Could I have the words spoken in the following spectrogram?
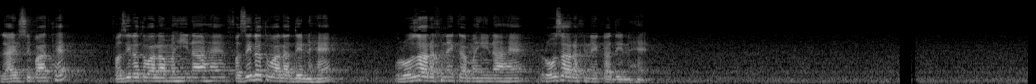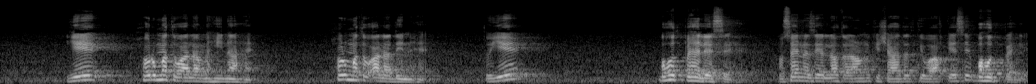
ज़ाहिर सी बात है, फजीलत वाला महीना है, फजीलत वाला दिन है, रोज़ा रखने का महीना है, रोज़ा रखने का दिन है। ये हरमत वाला महीना है, हरमत वाला दिन है। तो ये बहुत पहले से है। हुसैन रज़ी अल्लाह तला की शहादत के वाक़े से बहुत पहले।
